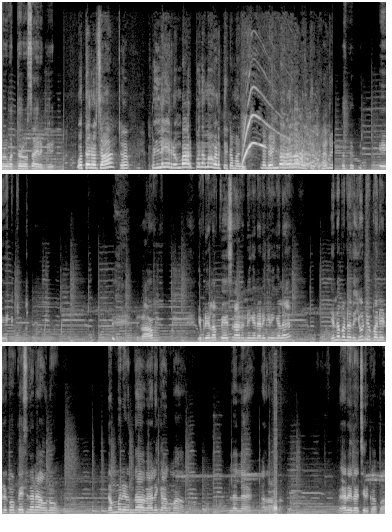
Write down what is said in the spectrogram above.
ஒரு ஒத்த ரோசா இருக்கு. ஒத்த ரோசா? பிள்ளைய ரொம்ப அற்புதமா வளர்த்திருக்கமா நீ. ரொம்ப அழகா வளர்த்திருக்க. நன்றி. ராம் இப்படி எல்லாம் பேசுறான்னு நீங்க நினைக்கிறீங்களே? என்ன பண்றது யூடியூப் பண்ணிட்டு இருக்கோம் பேசிதானே ஆகணும். கம்முன்னு இருந்தா வேலைக்கு ஆகுமா? இல்ல இல்ல அதனால தான் வேற ஏதாச்சும் இருக்காப்பா?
